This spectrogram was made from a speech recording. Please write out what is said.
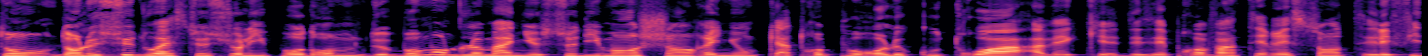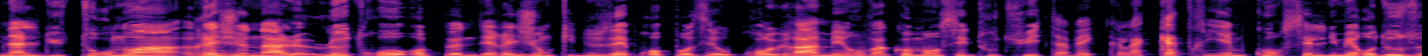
Dans le sud-ouest sur l'hippodrome de Beaumont-de-Lomagne ce dimanche en réunion 4 pour le coup 3 avec des épreuves intéressantes et les finales du tournoi régional Le Trot Open des régions qui nous est proposé au programme et on va commencer tout de suite avec la quatrième course et le numéro 12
